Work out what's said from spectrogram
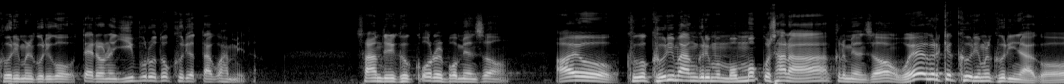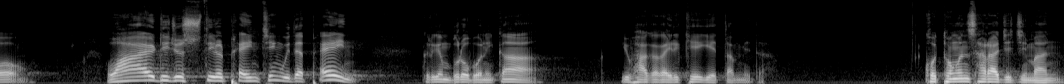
그림을 그리고 때로는 입으로도 그렸다고 합니다. 사람들이 그 꼴을 보면서 아유 그거 그림 안 그리면 못 먹고 사나 그러면서 왜 그렇게 그림을 그리냐고 Why did you still painting with a pain? 그렇게 물어보니까 이 화가가 이렇게 얘기했답니다. 고통은 사라지지만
